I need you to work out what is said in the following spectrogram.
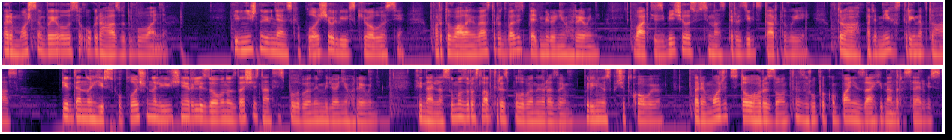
Переможцем виявилося Укргазвидобування. Північно-Вівнянська площа у Львівській області вартувала інвестору 25 мільйонів гривень. Вартість збільшилась у 17 разів від стартової. В торгах переміг Стрий Нафтогаз. Південно-гірську площу на Львівщині реалізовано за 16,5 мільйонів гривень. Фінальна сума зросла в 3,5 рази порівняно з початковою. Переможець того горизонти з групи компаній Західна Андресервіс.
